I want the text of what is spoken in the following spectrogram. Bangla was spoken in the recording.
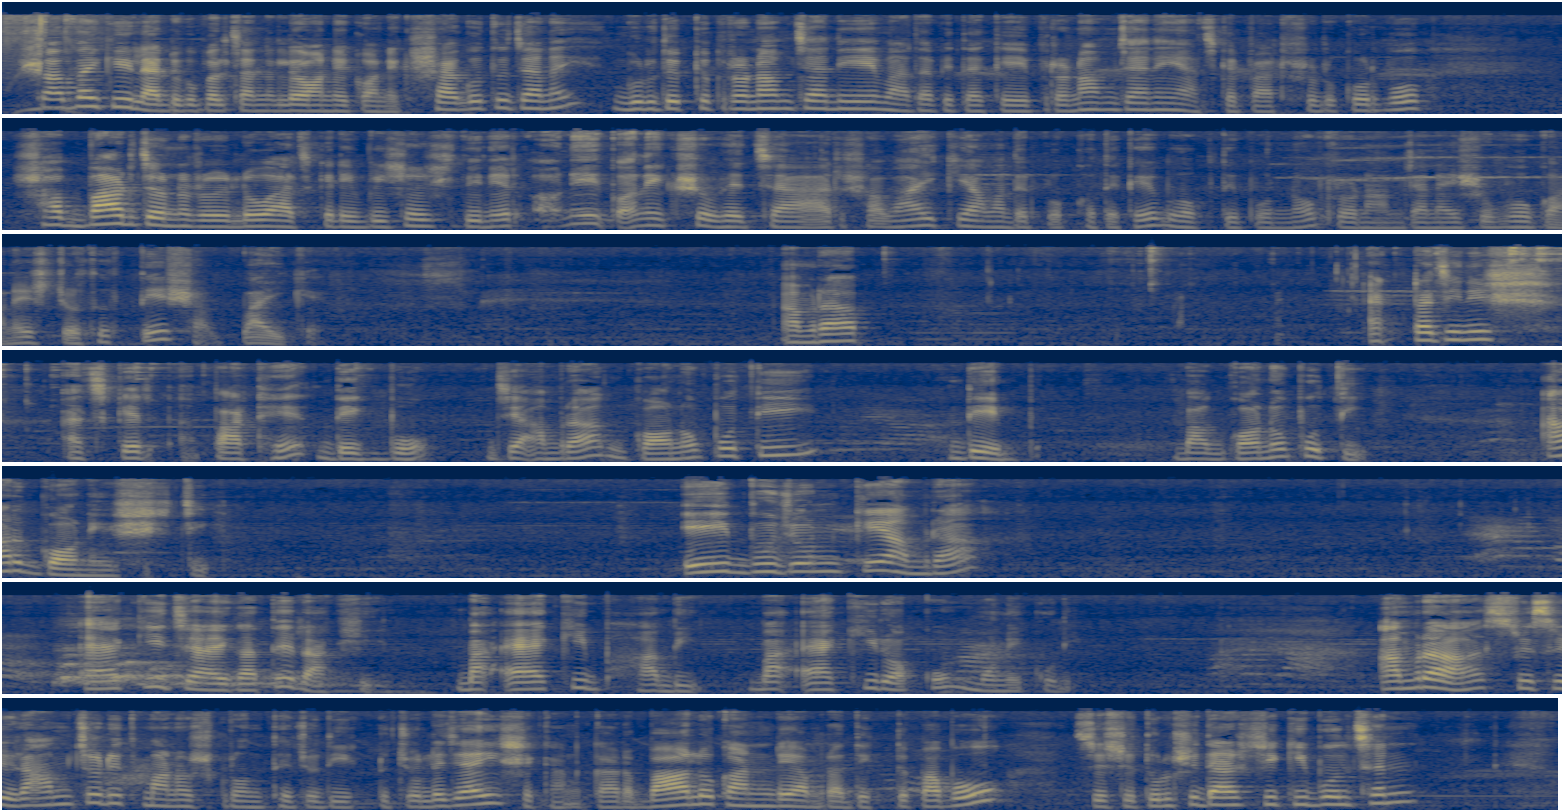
সবাইকে লাড্ডু গোপাল চ্যানেলে অনেক অনেক স্বাগত জানাই। গুরুদেবকে প্রণাম জানিয়ে মাতা পিতাকে প্রণাম জানিয়ে আজকের পাঠ শুরু করব। সবার জন্য রইল আজকের এই বিশেষ দিনের অনেক অনেক শুভেচ্ছা, আর সবাইকে আমাদের পক্ষ থেকে ভক্তিপূর্ণ প্রণাম জানাই। শুভ গণেশ চতুর্থী সবাইকে আমরা একটা জিনিস আজকের পাঠে দেখব যে আমরা গণপতি দেব বা গণপতি আর গণেশজি। এই দুজনকে আমরা একই জায়গাতে রাখি বা একই ভাবি বা একই রকম মনে করি। আমরা শ্রী শ্রী রামচরিত মানস গ্রন্থে যদি একটু চলে যাই, সেখানকার বালকাণ্ডে আমরা দেখতে পাবো শ্রী শ্রী তুলসীদাসজি কি বলছেন?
